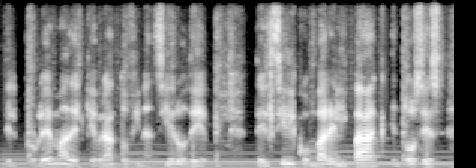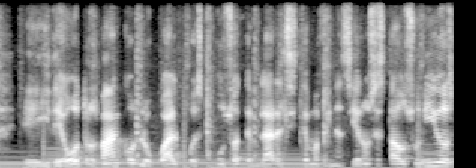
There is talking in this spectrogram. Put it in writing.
del problema del quebranto financiero de, del Silicon Valley Bank, entonces eh, y de otros bancos, lo cual pues puso a temblar el sistema financiero en los Estados Unidos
